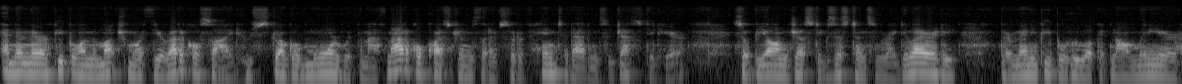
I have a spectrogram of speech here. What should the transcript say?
And then there are people on the much more theoretical side who struggle more with the mathematical questions that I've sort of hinted at and suggested here. So beyond just existence and regularity, there are many people who look at nonlinear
